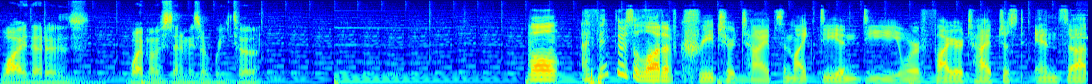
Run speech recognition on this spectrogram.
why that is. Why most enemies are weak to it. Well, I think there's a lot of creature types in like D&D where fire type just ends up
